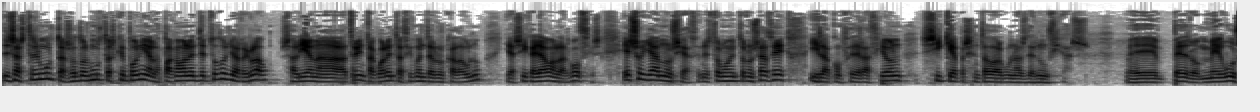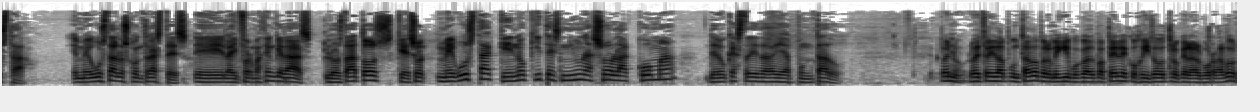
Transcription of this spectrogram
esas tres multas o dos multas que ponían, las pagaban entre todos y arreglado. Salían a 30, 40, 50 euros cada uno y así callaban las voces. Eso ya no se hace, en estos momentos no se hace y la Confederación sí que ha presentado algunas denuncias. Eh, Pedro, me gusta. eh, Me gustan los contrastes, eh, la información que das, los datos que son. Me gusta que no quites ni una sola coma de lo que has traído ahí apuntado. Bueno, lo he traído apuntado, pero me he equivocado de papel, he cogido otro que era el borrador.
